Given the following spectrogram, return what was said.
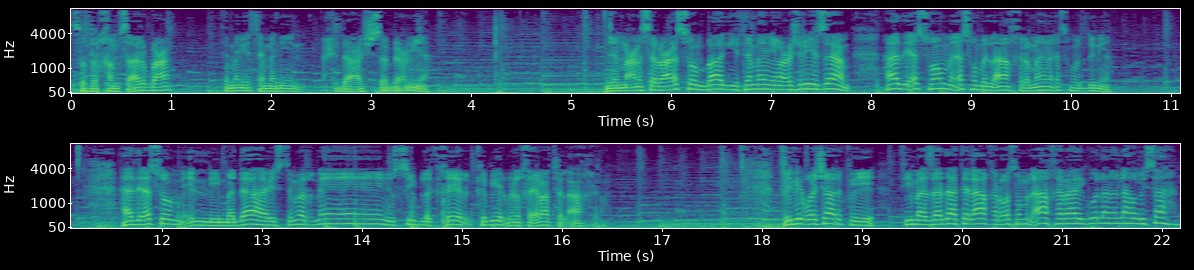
صفر خمسة أربعة ثمانية ثمانين أحد عشر سبعمية. جمعنا سبع أسهم باقي ثمانية وعشرين سهم. هذه أسهم من أسهم الآخرة ما هي من أسهم الدنيا. هذه الأسهم اللي مداها يستمر لين يصيب لك خير كبير من الخيرات في الآخرة. في اللي يبغى يشارك في في مزادات الآخرة وأسهم الآخرة يقول أنا له يساهم.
